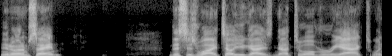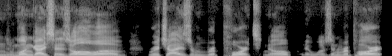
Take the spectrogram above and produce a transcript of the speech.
You know what I'm saying? This is why I tell you guys not to overreact when one guy says, "Oh, uh, Rich Eisen report." No, it wasn't a report.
